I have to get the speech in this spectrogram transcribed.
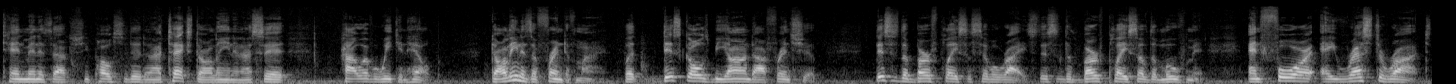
10 minutes after she posted it, and I texted Darlene and I said, however we can help. Darlene is a friend of mine, but this goes beyond our friendship. This is the birthplace of civil rights. This is the birthplace of the movement. And for a restaurant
